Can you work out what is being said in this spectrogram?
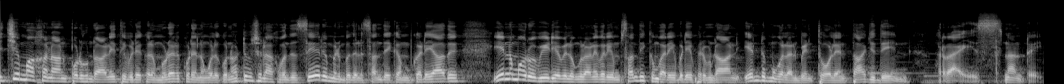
நிச்சயமாக நான் போடுகின்ற அனைத்து வீடியோக்களும் உடனுக்குடன் உங்களுக்கு நோட்டிஃபிகேஷனாக வந்து சேரும் என்பதில் சந்தேகம் கிடையாது. இன்னும் ஒரு வீடியோவில் உங்கள் அனைவரையும் சந்திக்கும் வரை விடைபெறும் நான் என்று உங்கள் அன்பின் தோழன் தாஜுதீன். ரைஸ். நன்றி.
